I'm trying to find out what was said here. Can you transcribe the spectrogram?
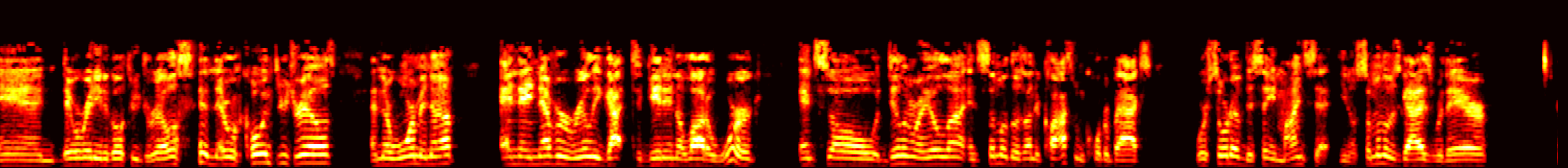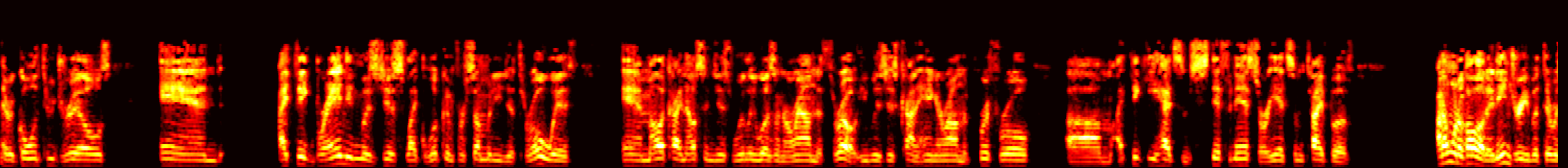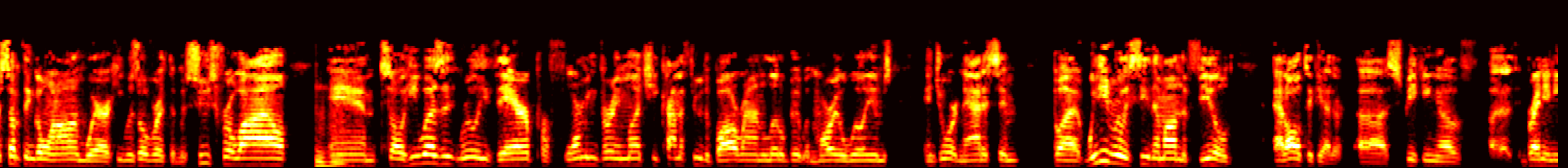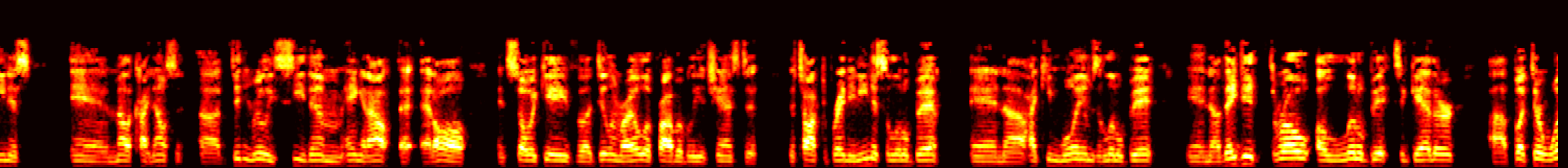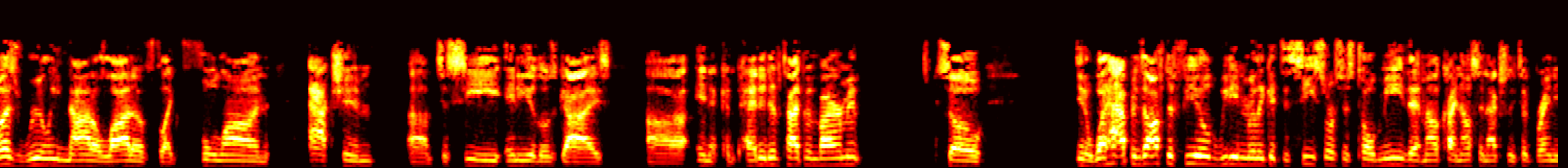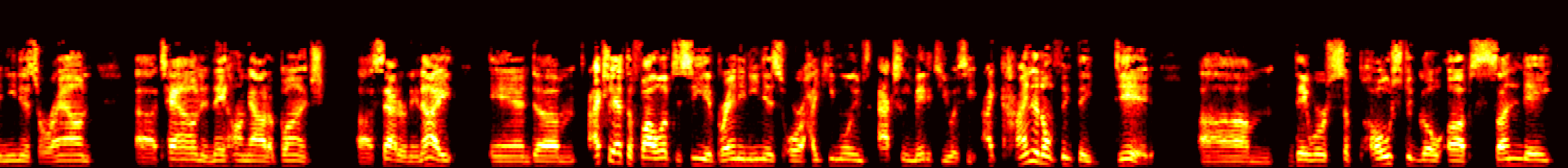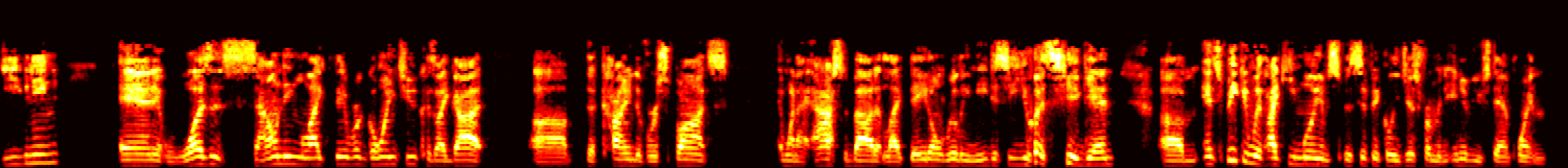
and they were ready to go through drills and they were going through drills and they're warming up and they never really got to get in a lot of work. And so Dylan Raiola and some of those underclassmen quarterbacks were sort of the same mindset. You know, some of those guys were there, they were going through drills, and I think Brandon was just like looking for somebody to throw with, and Malachi Nelson just really wasn't around to throw. He was just kind of hanging around the peripheral. Um, I think he had some stiffness or he had some type of, I don't want to call it an injury, but there was something going on where he was over at the masseuse for a while. Mm-hmm. And so he wasn't really there performing very much. He kind of threw the ball around a little bit with Mario Williams and Jordan Addison but we didn't really see them on the field at all together. Uh, speaking of uh, Brandon Inniss and Malachi Nelson, uh, didn't really see them hanging out at, at all. And so it gave uh, Dylan Raiola probably a chance to, to talk to Brandon Inniss a little bit and uh, Hykeem Williams a little bit. And uh, they did throw a little bit together, uh, but there was really not a lot of like full on action um, to see any of those guys uh, in a competitive type environment. So, you know, what happens off the field, we didn't really get to see. Sources told me that Malachi Nelson actually took Brandon Inniss around uh, town and they hung out a bunch uh, Saturday night. And um, I actually have to follow up to see if Brandon Inniss or Hykeem Williams actually made it to USC. I kind of don't think they did. Um, they were supposed to go up Sunday evening, and it wasn't sounding like they were going to because I got uh, the kind of response when I asked about it, like they don't really need to see USC again. Um, and speaking with Hykeem Williams specifically, just from an interview standpoint,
